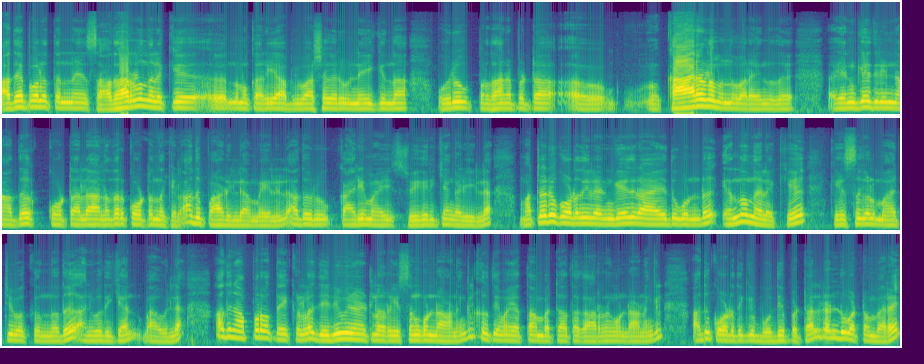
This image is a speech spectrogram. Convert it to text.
അതേപോലെ തന്നെ സാധാരണ നിലയ്ക്ക് നമുക്കറിയാം അഭിഭാഷകർ ഉന്നയിക്കുന്ന ഒരു പ്രധാനപ്പെട്ട കാരണമെന്ന് പറയുന്നത് എൻഗേജ് ഇൻ അതർ കോട്ട് അല്ല അനദർ കോട്ട് എന്നൊക്കെ അത് പാടില്ല മേലിൽ. അതൊരു കാര്യമായി സ്വീകരിക്കാൻ കഴിയില്ല. മറ്റൊരു കോടതിയിൽ എൻഗേജ് ആയതുകൊണ്ട് എന്ന നിലയ്ക്ക് കേസുകൾ മാറ്റിവെക്കുന്നത് അനുവദിക്കാൻ പാവില്ല. അതിനപ്പുറത്തേക്കുള്ള ജെന്യുവിനായിട്ടുള്ള റീസൺ കൊണ്ടാണെങ്കിൽ കൃത്യമായി എത്താൻ പറ്റാത്ത കാരണം കൊണ്ടാണെങ്കിൽ അത് കോടതിക്ക് ബോധ്യപ്പെട്ടാൽ രണ്ടു വട്ടം വരെ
